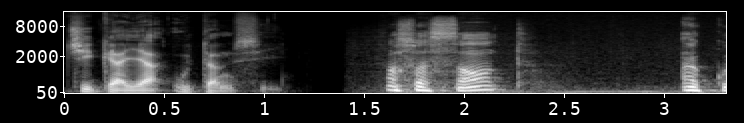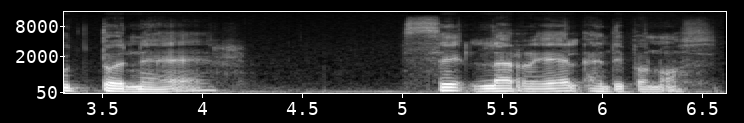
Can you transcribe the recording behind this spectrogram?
Chikaya Utamsi. En 60, un coup de tonnerre, c'est la réelle indépendance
